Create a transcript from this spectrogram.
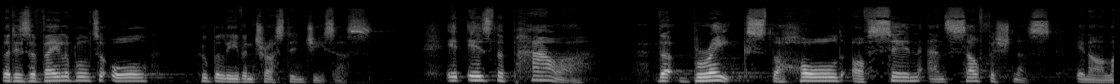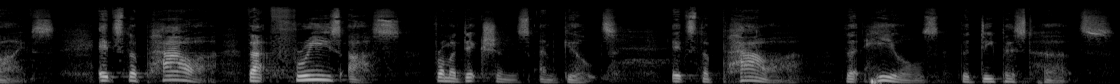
that is available to all who believe and trust in Jesus. It is the power that breaks the hold of sin and selfishness in our lives. It's the power that frees us from addictions and guilt. It's the power that heals the deepest hurts.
